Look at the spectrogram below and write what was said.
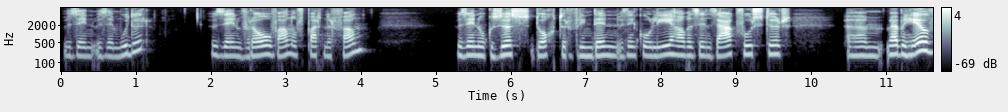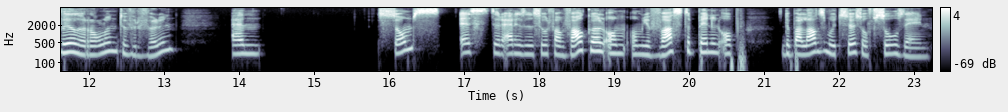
we, zijn, we zijn moeder, we zijn vrouw van of partner van. We zijn ook zus, dochter, vriendin, we zijn collega, we zijn zaakvoerster. Um, we hebben heel veel rollen te vervullen. En soms is er ergens een soort van valkuil om, om je vast te pinnen op de balans moet zus of zo zijn.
